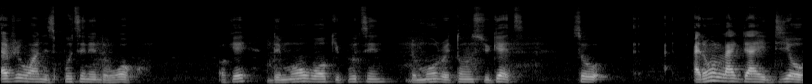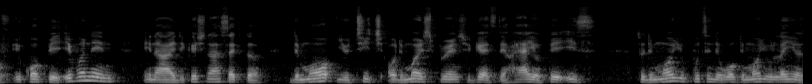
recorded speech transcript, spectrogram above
everyone is putting in the work. Okay, the more work you put in, the more returns you get. So I don't like the idea of equal pay. Even in, in our educational sector, the more you teach or the more experience you get, the higher your pay is. So the more you put in the work, the more you learn your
